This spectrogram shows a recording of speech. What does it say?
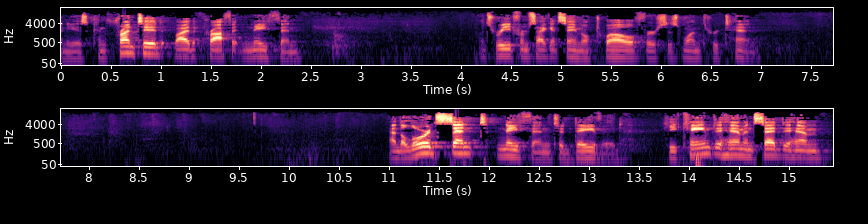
and he is confronted by the prophet Nathan. Let's read from 2 Samuel 12, verses 1 through 10. And the Lord sent Nathan to David. He came to him and said to him,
